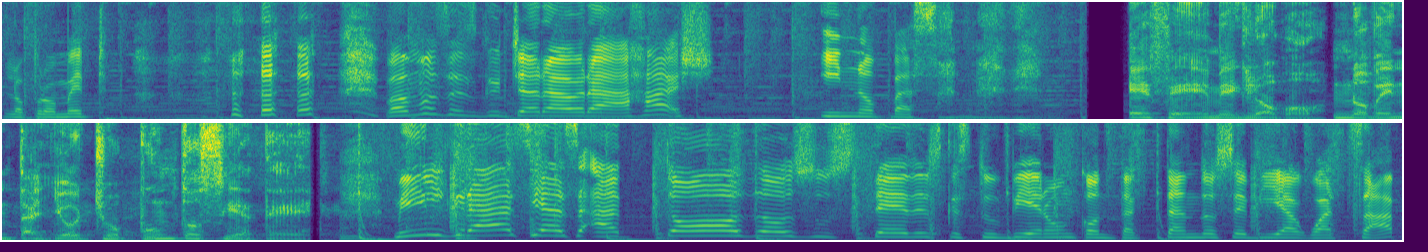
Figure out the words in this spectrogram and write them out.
lo prometo. Vamos a escuchar ahora a Hash y no pasa nada. FM Globo 98.7. Mil gracias a todos ustedes que estuvieron contactándose vía WhatsApp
